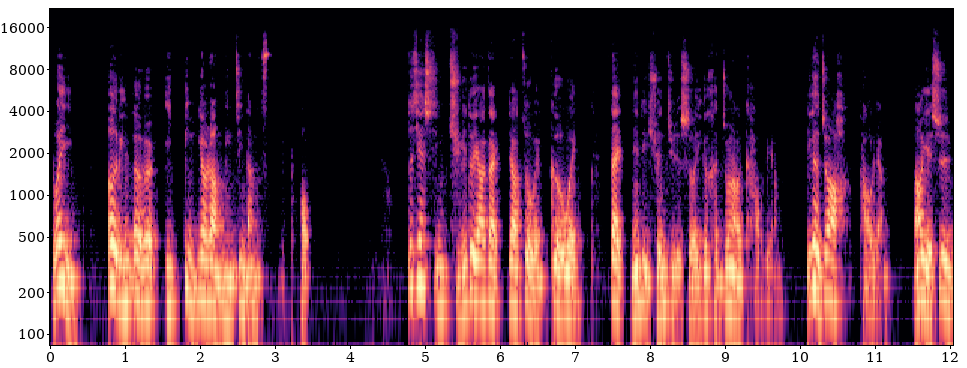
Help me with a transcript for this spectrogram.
所以，二零二二一定要让民进党死透，这件事情绝对要在要作为各位。在年底选举的时候，一个很重要的考量，一个很重要考量，然后也是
